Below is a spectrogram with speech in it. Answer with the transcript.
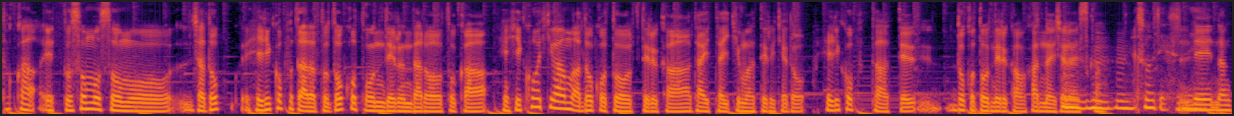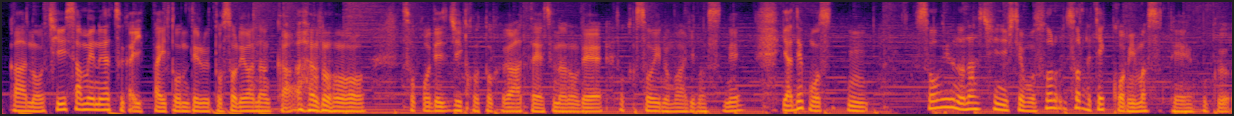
とか、えっと、そもそもじゃあどヘリコプターだとどこ飛んでるんだろうとかえ飛行機はまあどこ通ってるか大体決まってるけどヘリコプターってどこ飛んでるか分かんないじゃないですか。うんうんうんそうですね。でなんかあの小さめのやつがいっぱい飛んでるとそれはなんか あのそこで事故とかがあったやつなのでとかそういうのもありますね。いやでも、うん、そういうのなしにしても空空結構見ますね僕。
